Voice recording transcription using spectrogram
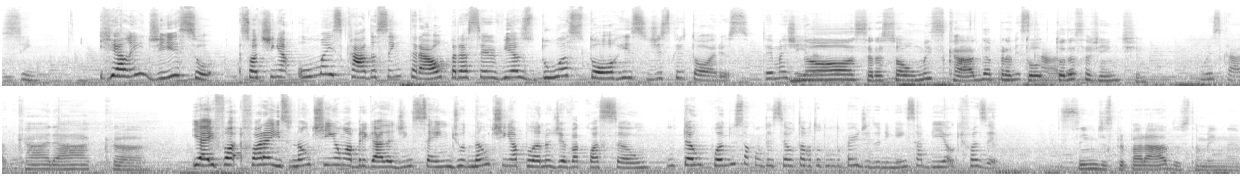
Sim. E além disso, só tinha uma escada central para servir as duas torres de escritórios. Então imagina. Nossa, era só uma escada para to toda essa gente. Uma escada. Caraca. E aí, for, fora isso, não tinha uma brigada de incêndio, não tinha plano de evacuação. Então, quando isso aconteceu, tava todo mundo perdido, ninguém sabia o que fazer. Sim, despreparados também, né?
